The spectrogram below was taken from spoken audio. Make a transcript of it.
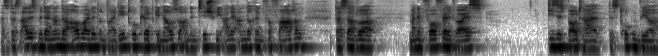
Also, dass alles miteinander arbeitet und 3D-Druck gehört genauso an den Tisch wie alle anderen Verfahren, dass aber man im Vorfeld weiß, dieses Bauteil, das drucken wir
